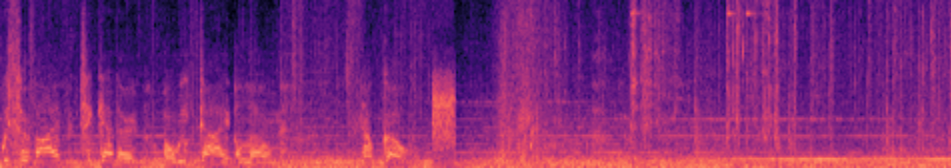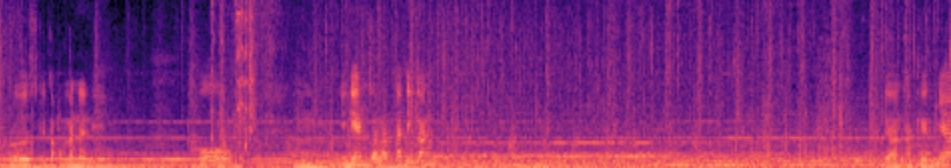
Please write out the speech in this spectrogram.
We survive together or we die alone. Now go. Terus kita ke mana nih? Oh, hmm, ini yang jalan tadi kan? Dan akhirnya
